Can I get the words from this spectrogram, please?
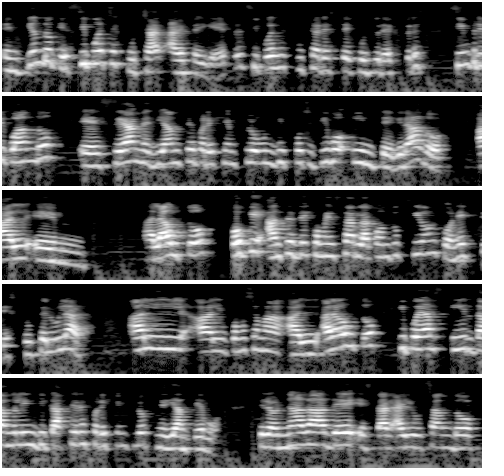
entiendo que sí puedes escuchar a FIF, sí puedes escuchar este Cultura Express, siempre y cuando eh, sea mediante, por ejemplo, un dispositivo integrado al, em, al auto o que antes de comenzar la conducción conectes tu celular al, al ¿cómo se llama? Al, al, auto y puedas ir dándole indicaciones, por ejemplo, mediante voz pero nada de estar ahí usando,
